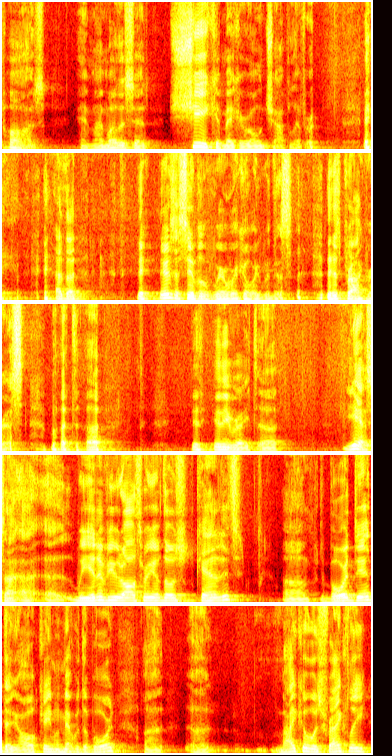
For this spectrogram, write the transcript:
pause. And my mother said, She can make her own chopped liver. I thought, there's a symbol of where we're going with this, this progress. But uh, at any rate, uh, yes, I, I, uh, we interviewed all three of those candidates. Um, the board did. They all came and met with the board. Uh, uh, Micah was frankly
